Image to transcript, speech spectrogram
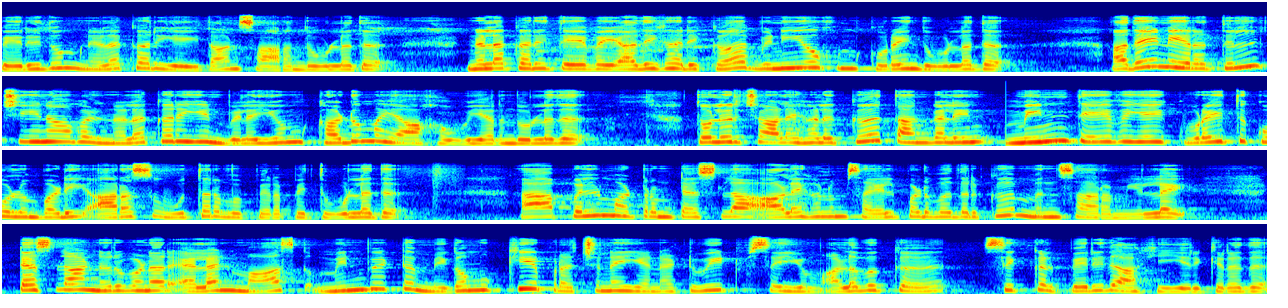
பெரிதும் நிலக்கரியை தான் சார்ந்துள்ளது. நிலக்கரி தேவை அதிகரிக்க விநியோகம் குறைந்து உள்ளது அதே நேரத்தில் சீனாவில் நிலக்கரியின் விலையும் கடுமையாக உயர்ந்துள்ளது. தொழிற்சாலைகளுக்கு தங்களின் மின் தேவையை குறைத்து கொள்ளும்படி அரசு உத்தரவு பிறப்பித்துள்ளது. ஆப்பிள் மற்றும் டெஸ்லா ஆலைகளும் செயல்படுவதற்கு மின்சாரம் இல்லை. டெஸ்லா நிறுவனர் எலன் மாஸ்க் மின்வெட்டு மிக முக்கிய பிரச்சனை என ட்வீட் செய்யும் அளவுக்கு சிக்கல் பெரிதாகி இருக்கிறது.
